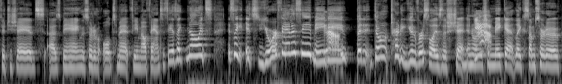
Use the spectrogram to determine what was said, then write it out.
50 shades as being the sort of ultimate female fantasy it's like no it's it's like it's your fantasy maybe yeah. but it, don't try to universalize this shit in order yeah. to make it like some sort of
